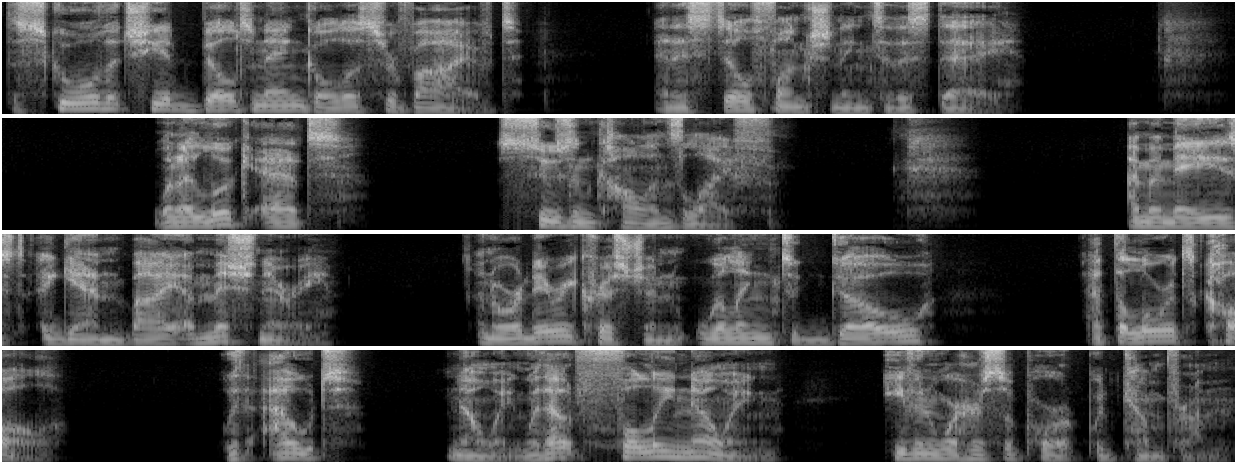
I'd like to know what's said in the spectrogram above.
The school that she had built in Angola survived and is still functioning to this day. When I look at Susan Collins' life. I'm amazed again by a missionary, an ordinary Christian willing to go at the Lord's call without knowing, without fully knowing even where her support would come from.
